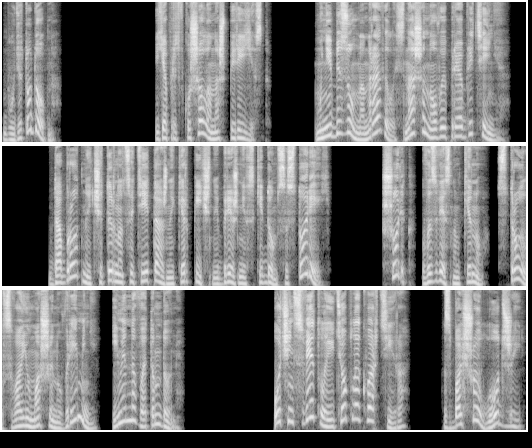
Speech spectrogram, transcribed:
Будет удобно. Я предвкушала наш переезд. Мне безумно нравилось наше новое приобретение. Добротный 14-этажный кирпичный брежневский дом с историей, Шурик в известном кино строил свою машину времени именно в этом доме. Очень светлая и теплая квартира с большой лоджией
